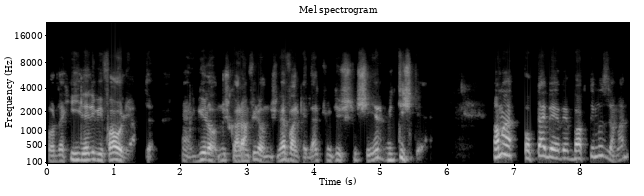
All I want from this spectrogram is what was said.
Orada hileli bir faul yaptı. Yani gül olmuş, karanfil olmuş ne fark eder? Çünkü şiir müthişti yani. Ama Oktay Bey'e baktığımız zaman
